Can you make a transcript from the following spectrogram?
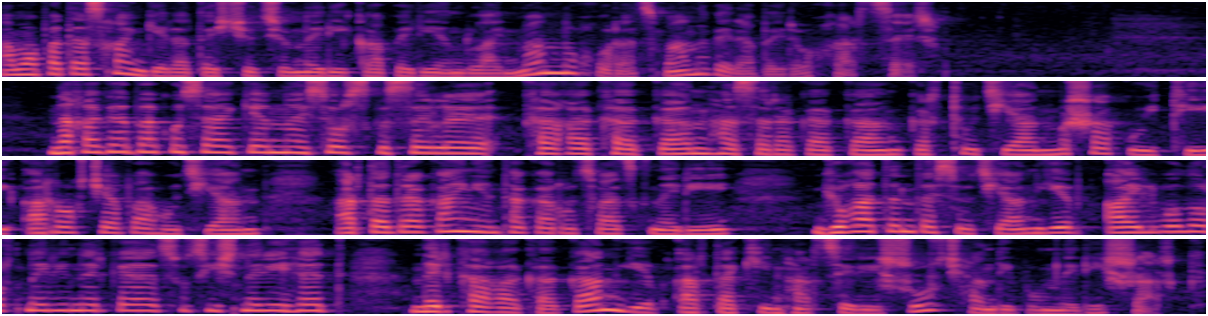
համապատասխան գերատեսչությունների կապերի ընդլայնմանն ու խորացմանը վերաբերող հարցեր։ Նախագահ Բակո Սահակյանն այսօր սկսել է քաղաքական, հասարակական, կրթության, մշակույթի, առողջապահության, արտադրական ենթակառուցվածքների, գյուղատնտեսության եւ այլ ոլորտների ներկայացուցիչների հետ ներքաղաքական եւ արտաքին հարցերի շուրջ հանդիպումների շարք։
